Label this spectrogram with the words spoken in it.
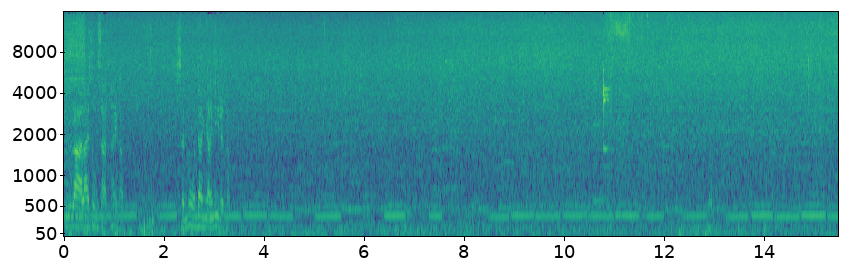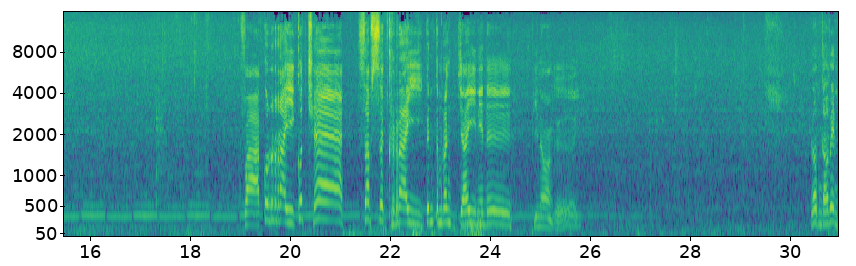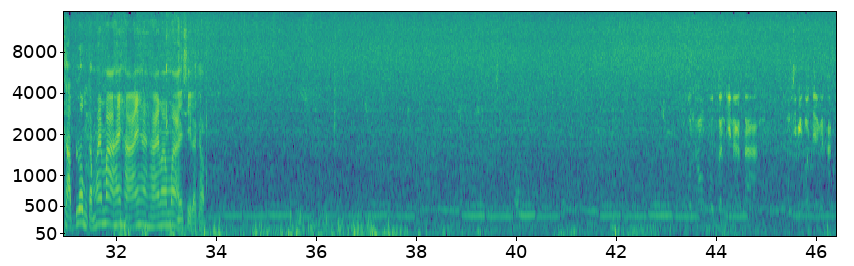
จุฬาลายทงศาสตร์ไทยครับสนุนดังอย่างนี้เลยครับ ฝากกดไลค์กดแชร์ซับสไครเป็นกำลังใจเนี่ยเด้อพี่น้องเอ้ยร่มกับเว้นครับร่มกับไม่มาให้หายให้หายมามาสิแหละครับคนเฮาพบกันที่หน้าตามึงสิมีหัวใจไหมครับ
